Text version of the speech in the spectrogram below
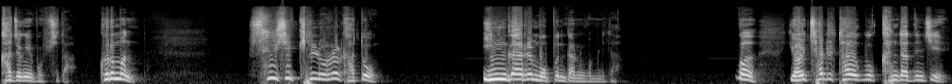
가정해 봅시다. 그러면 수십 킬로를 가도 인가를 못 본다는 겁니다. 뭐 열차를 타고 간다든지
